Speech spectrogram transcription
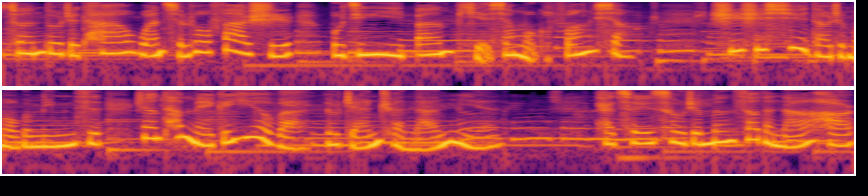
撺掇着她挽起落发时，不经意般瞥向某个方向，时时絮叨着某个名字，让她每个夜晚都辗转难眠。他催促着闷骚的男孩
